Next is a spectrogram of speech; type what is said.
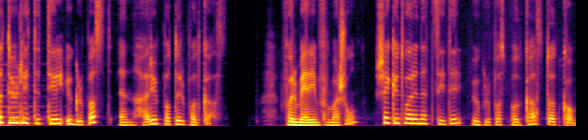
For at du lyttet til Uglepost, en Harry Potter-podkast. For mer informasjon, sjekk ut våre nettsider uglepostpodkast.com.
